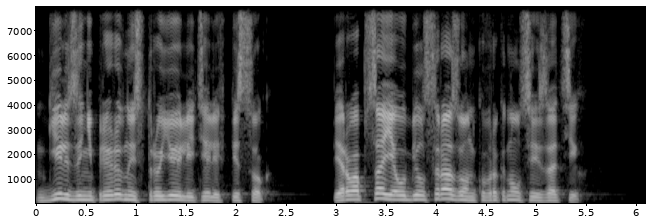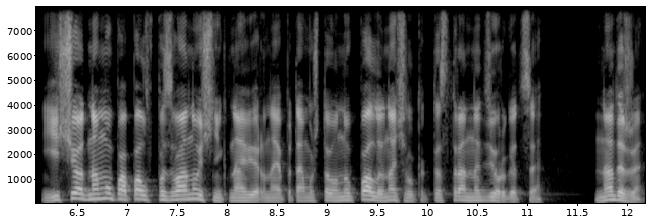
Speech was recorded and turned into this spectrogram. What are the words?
гильзы непрерывной струей летели в песок. Первого пса я убил сразу, он кувыркнулся и затих. Еще одному попал в позвоночник, наверное, потому что он упал и начал как-то странно дергаться. Надо же.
